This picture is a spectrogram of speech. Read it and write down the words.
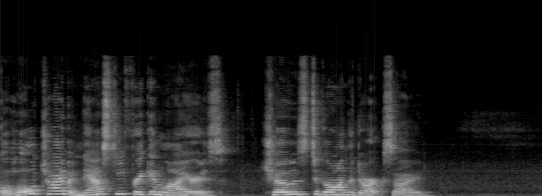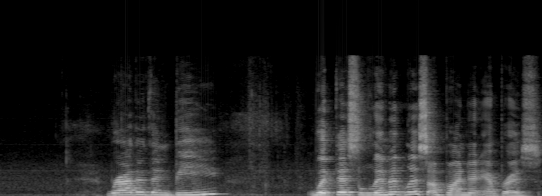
A whole tribe of nasty freaking liars chose to go on the dark side. Rather than be with this limitless, abundant Empress,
